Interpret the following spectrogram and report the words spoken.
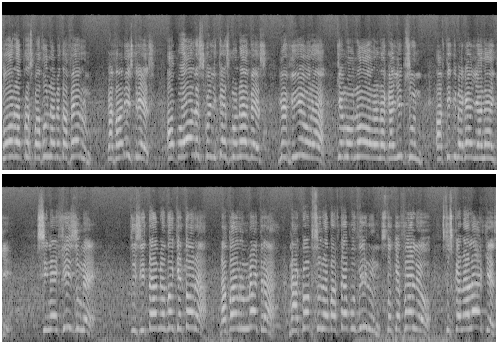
Τώρα προσπαθούν να μεταφέρουν καθαρίστριες από άλλες σχολικές μονάδες με δύο ώρα και μονόωρα να καλύψουν αυτή τη μεγάλη ανάγκη. Συνεχίζουμε, τους ζητάμε εδώ και τώρα να πάρουν μέτρα, να κόψουν από αυτά που δίνουν στο κεφάλαιο, στους καναλάρχες,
